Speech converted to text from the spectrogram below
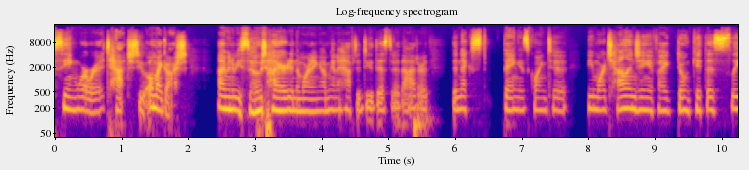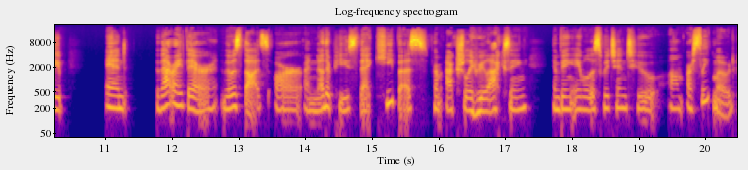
seeing where we're attached to. Oh my gosh, I'm going to be so tired in the morning. I'm going to have to do this or that, or the next thing is going to be more challenging if I don't get this sleep. And that right there, those thoughts are another piece that keep us from actually relaxing and being able to switch into um, our sleep mode.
